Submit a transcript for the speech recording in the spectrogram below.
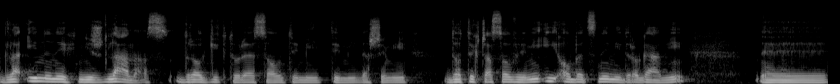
dla innych niż dla nas drogi, które są tymi, tymi naszymi dotychczasowymi i obecnymi drogami. Y,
